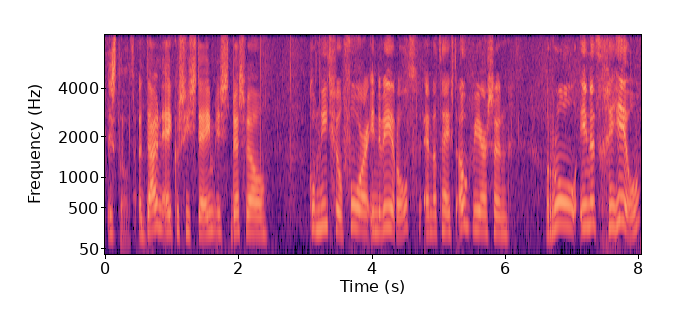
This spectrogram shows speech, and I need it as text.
is dat? Het duinecosysteem is best wel, komt niet veel voor in de wereld. En dat heeft ook weer zijn rol in het geheel.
